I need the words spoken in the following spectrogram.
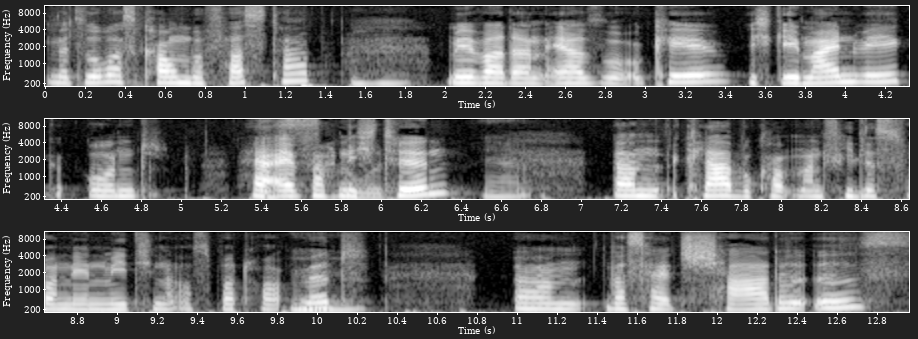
mit sowas kaum befasst habe. Mir war dann eher so, okay, ich gehe meinen Weg und hör Das einfach nicht hin. Ja. Ähm, klar bekommt man vieles von den Mädchen aus Bottrop mit, Mhm. ähm, was halt schade ist.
